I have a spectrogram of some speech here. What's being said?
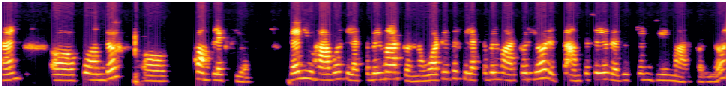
and uh, form the uh, complex here. Then you have a selectable marker. Now, what is the selectable marker here? It's the ampicillin resistant gene marker here.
